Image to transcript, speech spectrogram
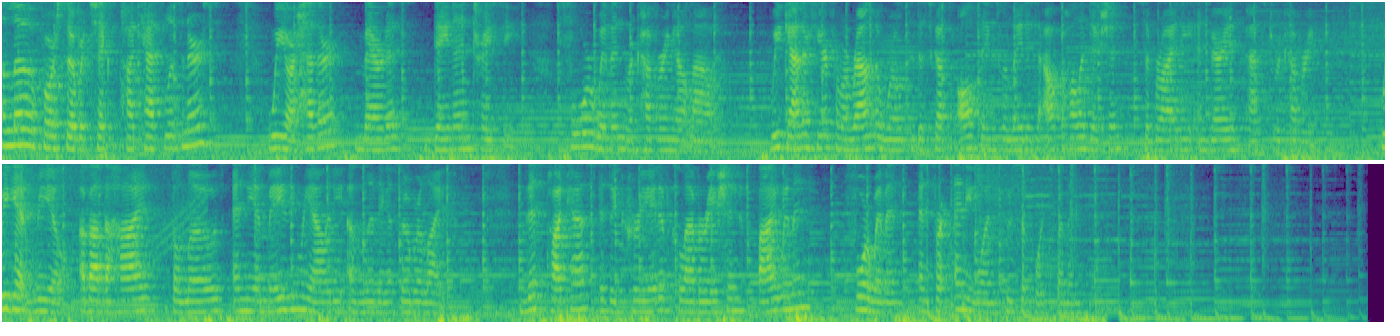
Hello, 4 Sober Chicks podcast listeners. We are Heather, Meredith, Dana, and Tracy, four women recovering out loud. We gather here from around the world to discuss all things related to alcohol addiction, sobriety, and various paths to recovery. We get real about the highs, the lows, and the amazing reality of living a sober life. This podcast is a creative collaboration by women, for women, and for anyone who supports women.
